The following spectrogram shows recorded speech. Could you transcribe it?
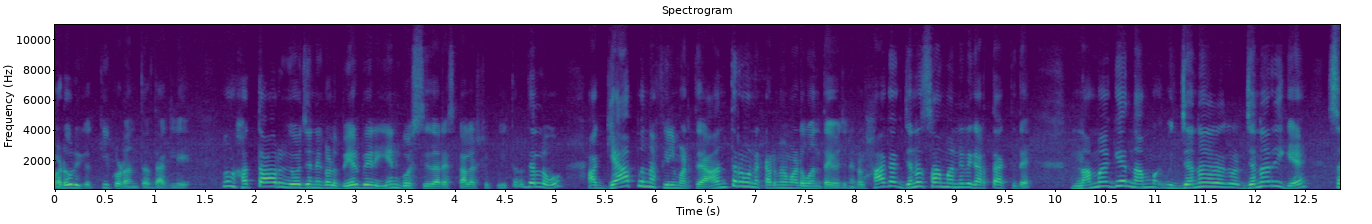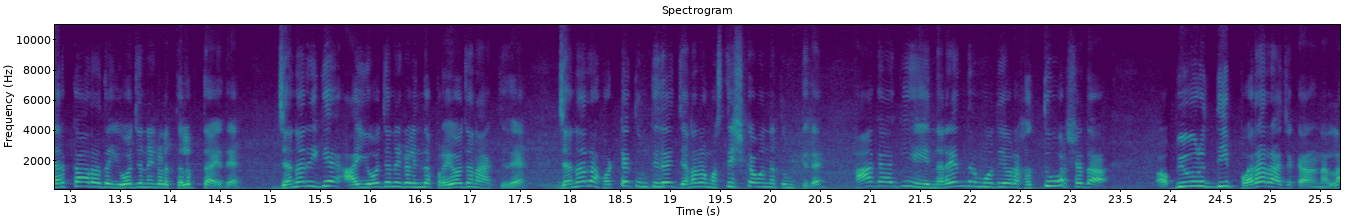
ಬಡವರಿಗೆ ಅಕ್ಕಿ ಕೊಡುವಂಥದ್ದಾಗಲಿ ಹತ್ತಾರು ಯೋಜನೆಗಳು ಬೇರೆ ಬೇರೆ ಏನು ಘೋಷಿಸಿದ್ದಾರೆ ಸ್ಕಾಲರ್ಶಿಪ್ ಈ ಥರದ್ದೆಲ್ಲವೂ ಆ ಗ್ಯಾಪನ್ನು ಫಿಲ್ ಮಾಡ್ತದೆ ಅಂತರವನ್ನು ಕಡಿಮೆ ಮಾಡುವಂಥ ಯೋಜನೆಗಳು. ಹಾಗಾಗಿ ಜನಸಾಮಾನ್ಯರಿಗೆ ಅರ್ಥ ಆಗ್ತಿದೆ. ನಮಗೆ ನಮ್ಮ ಜನರ ಜನರಿಗೆ ಸರ್ಕಾರದ ಯೋಜನೆಗಳು ತಲುಪ್ತಾ ಇದೆ. ಜನರಿಗೆ ಆ ಯೋಜನೆಗಳಿಂದ ಪ್ರಯೋಜನ ಆಗ್ತಿದೆ. ಜನರ ಹೊಟ್ಟೆ ತುಂಬ್ತಿದೆ, ಜನರ ಮಸ್ತಿಷ್ಕವನ್ನು ತುಂಬ್ತಿದೆ. ಹಾಗಾಗಿ ನರೇಂದ್ರ ಮೋದಿಯವರ ಹತ್ತು ವರ್ಷದ ಅಭಿವೃದ್ಧಿ ಪರ ರಾಜಕಾರಣ ಅಲ್ಲ,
